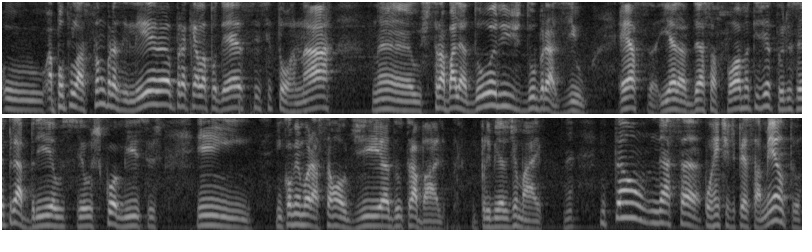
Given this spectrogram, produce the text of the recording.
o, a população brasileira para que ela pudesse se tornar né, os trabalhadores do Brasil. Essa, e era dessa forma que Getúlio sempre abria os seus comícios em, em comemoração ao Dia do Trabalho, o 1 de maio. Né? Então, nessa corrente de pensamento,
